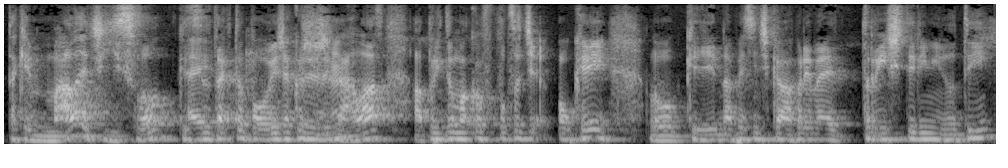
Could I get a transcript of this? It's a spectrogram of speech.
také malé číslo, keď si to takto povieš, akože že nahlas a pritom ako v podstate OK, lebo keď jedna pesnička má priemere 3-4 minúty,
